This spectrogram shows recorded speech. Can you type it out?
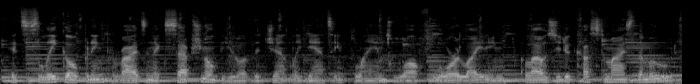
Its sleek opening provides an exceptional view of the gently dancing flames, while floor lighting allows you to customize the mood.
